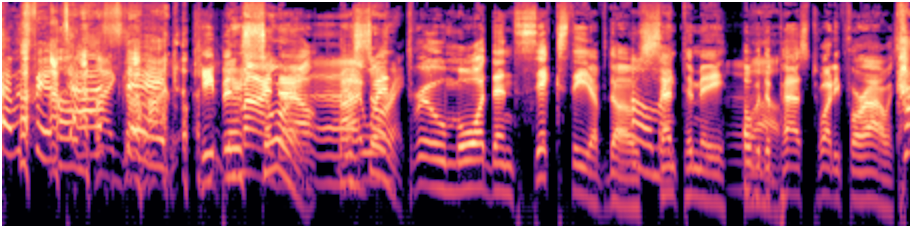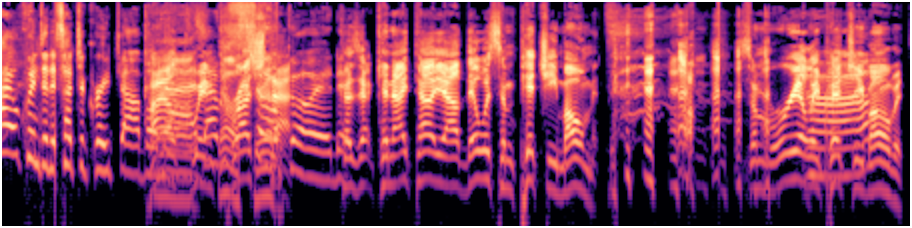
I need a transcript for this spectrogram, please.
That was fantastic. Keep in They're mind soaring. now, Uh, they're I soaring. went through more than 60 of those Oh, sent to me over the past 24 hours. Kyle Quinn did such a great job on Kyle that. Quinn that was crushed so that. good. Because can I tell you, Al, there was some pitchy moments. some really pitchy moments.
